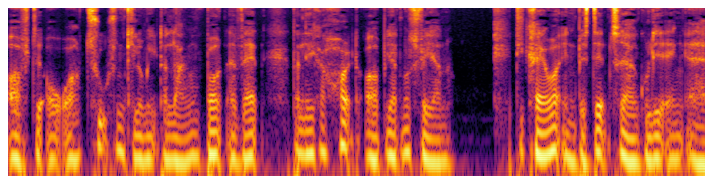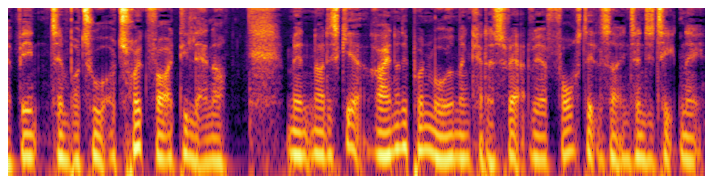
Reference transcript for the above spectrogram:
ofte over 1000 km lange bånd af vand, der ligger højt op i atmosfæren. De kræver en bestemt triangulering af vind, temperatur og tryk for, at de lander – men når det sker, regner det på en måde, man kan da svært ved at forestille sig intensiteten af.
